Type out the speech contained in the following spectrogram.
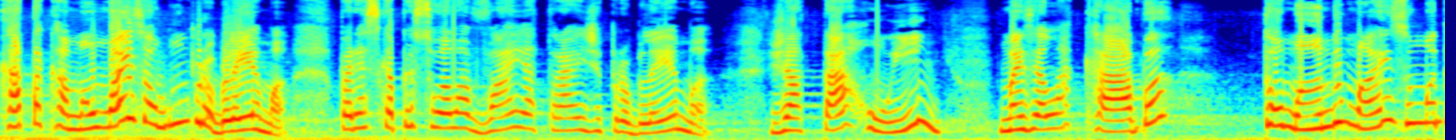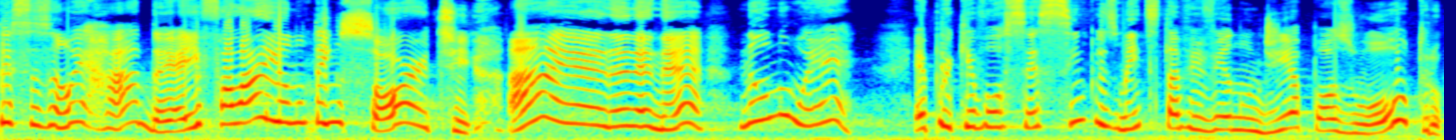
cata com a mão mais algum problema. Parece que a pessoa ela vai atrás de problema, já está ruim, mas ela acaba tomando mais uma decisão errada. E aí fala, ah, eu não tenho sorte, ah, é, né, né, né. Não, não é é porque você simplesmente está vivendo um dia após o outro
